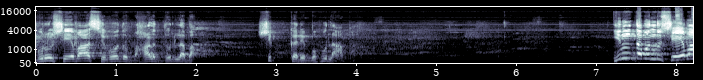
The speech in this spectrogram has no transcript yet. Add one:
ಗುರು ಸೇವಾ ಸಿಗೋದು ಬಹಳ ದುರ್ಲಭ, ಸಿಕ್ಕರೆ ಬಹು ಲಾಭ. ಇಂಥ ಒಂದು ಸೇವಾ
